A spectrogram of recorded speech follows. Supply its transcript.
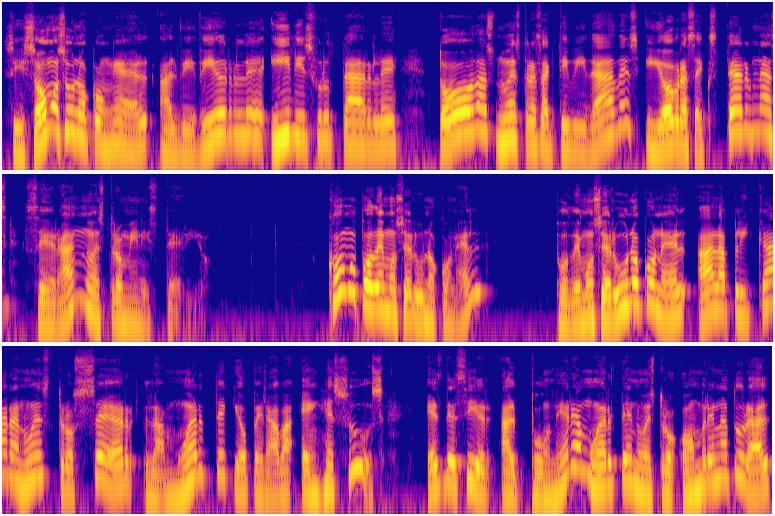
Si somos uno con Él, al vivirle y disfrutarle, todas nuestras actividades y obras externas serán nuestro ministerio. ¿Cómo podemos ser uno con Él? Podemos ser uno con Él al aplicar a nuestro ser la muerte que operaba en Jesús, es decir, al poner a muerte nuestro hombre natural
